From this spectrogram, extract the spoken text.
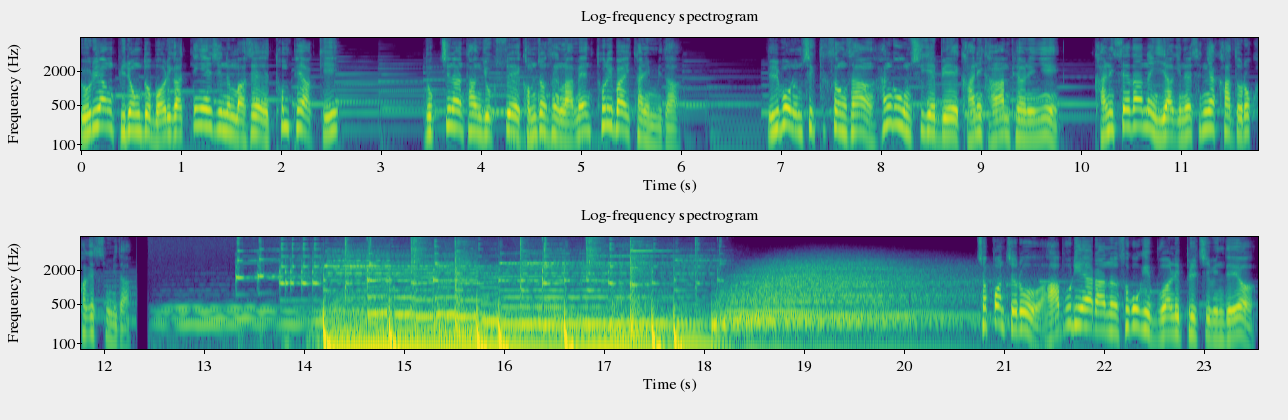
요리왕 비룡도 머리가 띵해지는 맛의 톰페아키, 녹진한 탕 육수의 검정색 라멘 토리바이탄입니다. 일본 음식 특성상 한국 음식에 비해 간이 강한 편이니 간이 세다는 이야기를 생략하도록 하겠습니다. 첫 번째로 아부리아라는 소고기 무한리필집인데요.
